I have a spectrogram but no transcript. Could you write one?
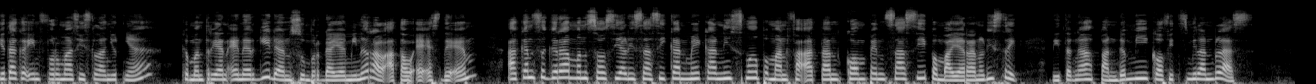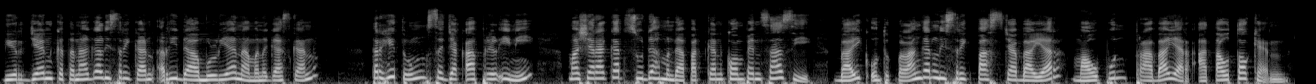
Kita ke informasi selanjutnya. Kementerian Energi dan Sumber Daya Mineral atau ESDM akan segera mensosialisasikan mekanisme pemanfaatan kompensasi pembayaran listrik di tengah pandemi COVID-19. Dirjen Ketenaga Listrikan Rida Mulyana menegaskan, terhitung sejak April ini, masyarakat sudah mendapatkan kompensasi baik untuk pelanggan listrik pasca bayar maupun prabayar atau token.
